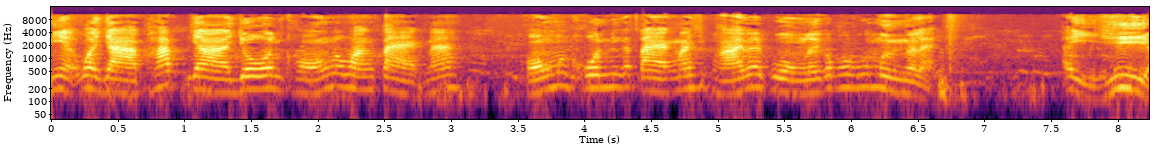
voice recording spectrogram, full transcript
เนี่ยว่าอย่าพับอย่าโยนของระวังแตกนะ ของบางคนนี่ก็แตกมาชิบหายไปพวงเลยก็เพราะพวกมึงนั่นแหละ ไอ้เหี้ย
